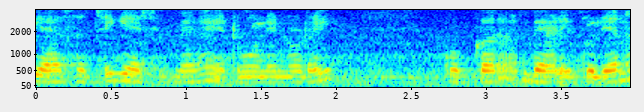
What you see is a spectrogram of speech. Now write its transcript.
ಗ್ಯಾಸ್ ಹಚ್ಚಿ ಗ್ಯಾಸಿದ ಮ್ಯಾಗ ಇಟ್ಕೊಂಡಿ ನೋಡ್ರಿ. ಕುಕ್ಕರ್, ಬ್ಯಾಳಿ ಕುದಿಯನ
